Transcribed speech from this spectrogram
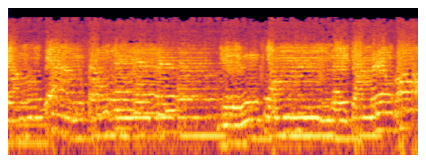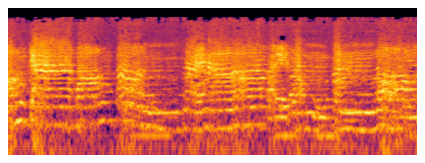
លូឈ្នះទាំងក្រុងយើងខ្ញុំនៅចាំរៀងបងអង្គការបងអូនស្នេហាបរិវត្តកំឡង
